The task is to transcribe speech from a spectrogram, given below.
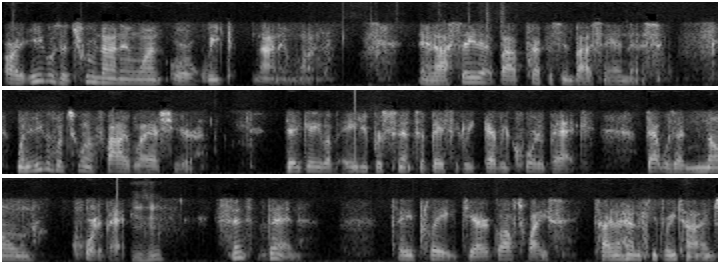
Are the Eagles a true nine and one or a weak nine and one? And I say that by prefacing by saying this: When the Eagles were two and five last year, they gave up eighty percent to basically every quarterback that was a known quarterback. Mhm. Since then, they played Jared Goff twice, Taylor Heinicke three times.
